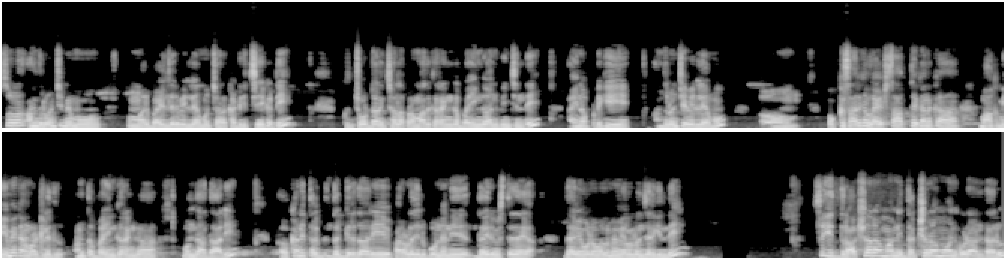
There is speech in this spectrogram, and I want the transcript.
సో అందులోంచి మేము మరి బయలుదేరి వెళ్ళాము. చాలా కటికి చీకటి. చూడడానికి చాలా ప్రమాదకరంగా భయంగా అనిపించింది. అయినప్పటికీ అందులోంచి వెళ్ళాము. ఒక్కసారిగా లైట్స్ ఆపితే కనుక మాకు మేమే కనబడట్లేదు. అంత భయంకరంగా ఉంది ఆ దారి. కానీ తగ్ దగ్గర దారి పర్వాలేదు. వెళ్ళిపోండి అని ధైర్యం ఇస్తే ధైర్యం ఇవ్వడం వల్ల మేము వెళ్ళడం జరిగింది. సో ఈ ద్రాక్షారామాన్ని దక్షరాము అని కూడా అంటారు.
